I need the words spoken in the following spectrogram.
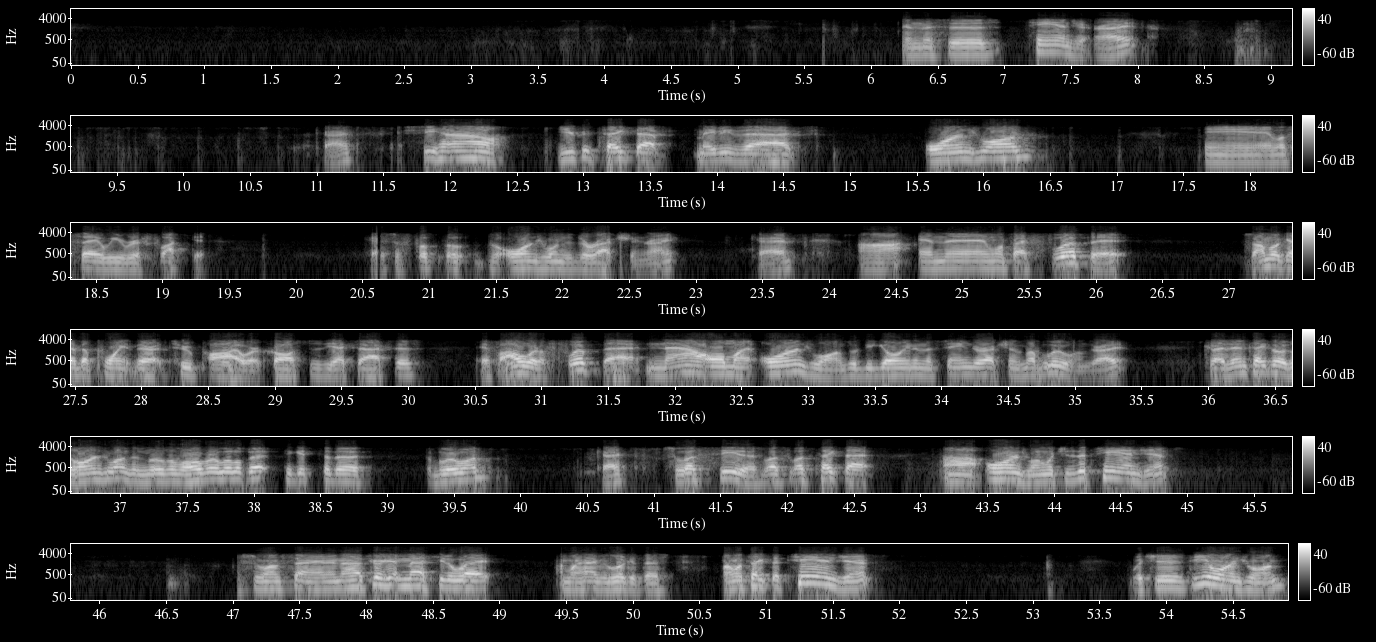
and this is tangent, right? Okay. See how you could take that, maybe that orange one, and let's say we reflect it. Okay, so flip the, the orange one's direction, right? Okay. Uh, and then once I flip it, so I'm looking at the point there at 2 pi where it crosses the x-axis. If I were to flip that, now all my orange ones would be going in the same direction as my blue ones, right? Could I then take those orange ones and move them over a little bit to get to the, the blue one? Okay, so let's see this. Let's, let's take that uh, orange one, which is the tangent. This is what I'm saying. And now it's going to get messy the way I'm going to have you look at this. I'm going to take the tangent, which is the orange one,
